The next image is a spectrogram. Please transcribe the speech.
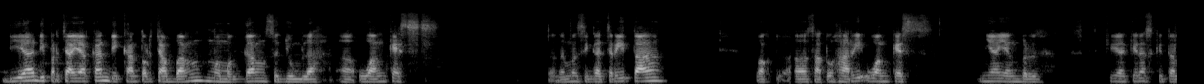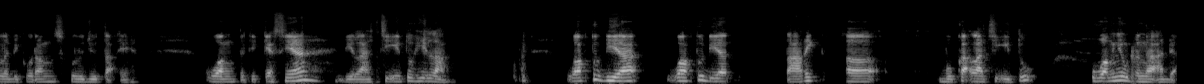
Dia dipercayakan di kantor cabang memegang sejumlah uh, uang cash. Teman-teman singkat cerita, waktu uh, satu hari uang cashnya yang ber, kira-kira sekitar lebih kurang 10 juta ya. Uang peti cashnya di laci itu hilang. Waktu dia waktu dia tarik uh, buka laci itu uangnya udah nggak ada.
